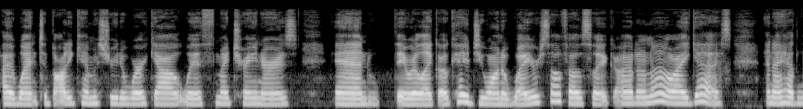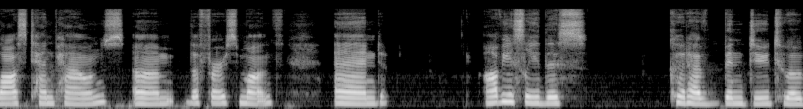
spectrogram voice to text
I went to body chemistry to work out with my trainers, and they were like, "Okay, do you want to weigh yourself?" I was like, "I don't know, I guess." And I had lost ten pounds um, the first month, and obviously this could have been due to a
